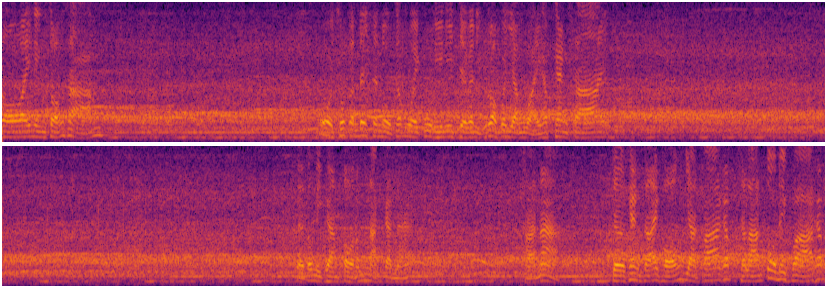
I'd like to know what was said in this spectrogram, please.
ซอยหนึ่งสองสามโอ้ชกกันได้สนุกครับมวยคู่นี้นี่เจอกันอีกรอบก็ยังไหวครับแข้งซ้ายแต่ต้องมีการต่อน้ำหนักกันนะฮะขาหน้า เจอแข้งซ้ายของหยาดฟ้าครับ ฉลามโต้ด้วยขวาครับ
